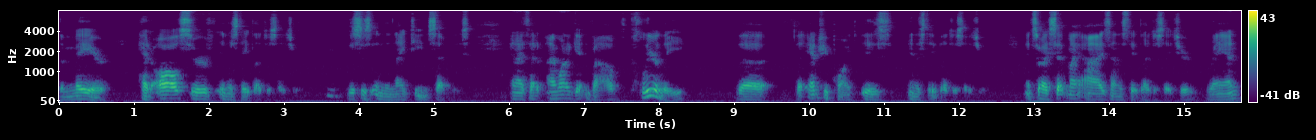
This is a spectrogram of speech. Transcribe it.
the mayor, had all served in the state legislature. Mm. This is in the 1970s, and I thought I want to get involved. Clearly, the the entry point is in the state legislature. And so I set my eyes on the state legislature, ran,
